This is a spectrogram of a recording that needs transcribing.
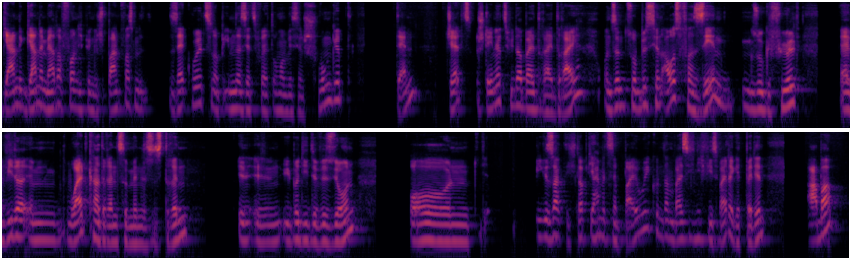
gerne, gerne mehr davon. Ich bin gespannt, was mit Zach Wilson, ob ihm das jetzt vielleicht auch mal ein bisschen Schwung gibt. Denn Jets stehen jetzt wieder bei 3-3 und sind so ein bisschen aus Versehen, so gefühlt, äh, wieder im Wildcard-Rennen zumindest drin, in, in, über die Division. Und wie gesagt, ich glaube, die haben jetzt eine Bye-Week und dann weiß ich nicht, wie es weitergeht bei denen. Aber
